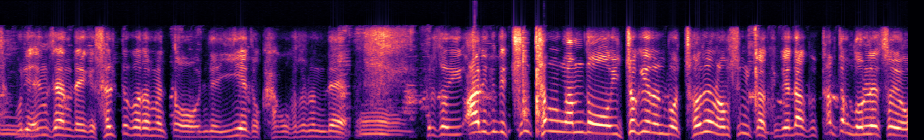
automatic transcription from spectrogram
음, 우리 행사인데 이게 설득을 하면 또 이제 이해도 가고 그러는데 예, 그래서 이, 아니 근데 충청남도 이쪽에는 뭐 전혀 없으니까 그게 나 그 깜짝 놀랐어요.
